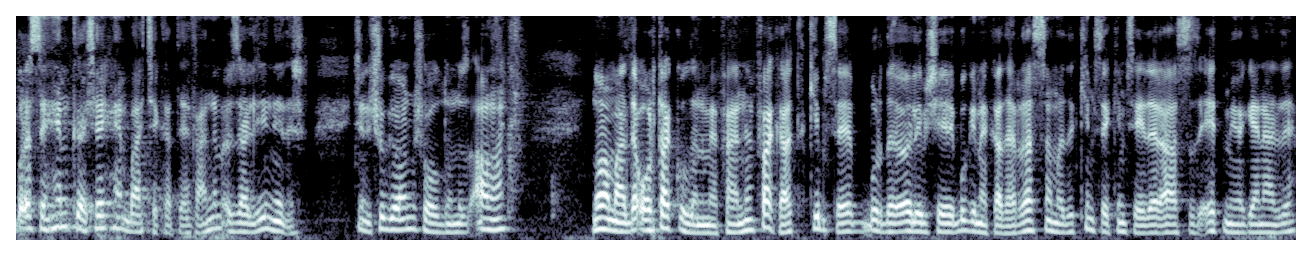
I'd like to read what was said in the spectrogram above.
Burası hem köşe hem bahçe katı efendim. Özelliği nedir? Şimdi şu görmüş olduğunuz alan normalde ortak kullanım efendim. Fakat kimse burada öyle bir şeye bugüne kadar rastlamadı. Kimse kimseyi de rahatsız etmiyor genelde.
